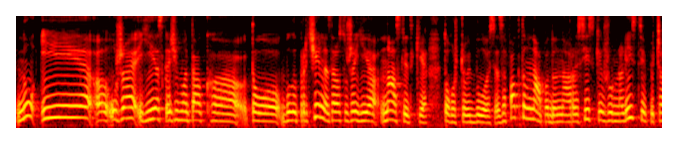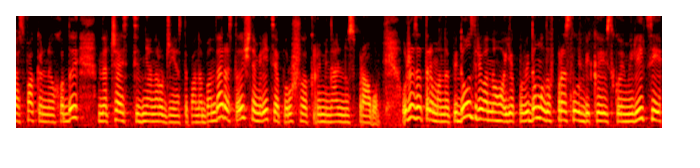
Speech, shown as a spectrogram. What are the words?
Ну і е, уже є, скажімо так, е, то були причини. Зараз уже є наслідки того, що відбулося за фактом нападу на російських журналістів під час факельної ходи на честь дня народження Степана Бандери. Столична міліція порушила кримінальну справу. Уже затримано підозрюваного. Як повідомили в прес-службі київської міліції,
